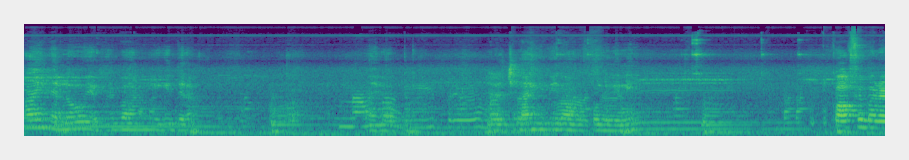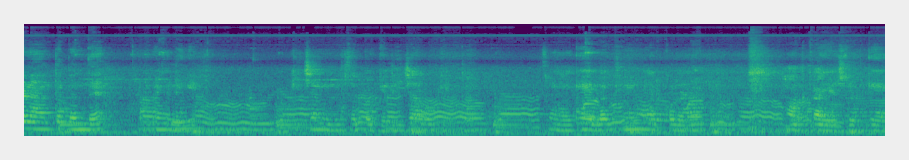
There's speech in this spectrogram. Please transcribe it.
ಹಾಯ್ ಹೆಲೋ ಎವ್ರಿವಾನ್ ಹೇಗಿದ್ದೀರಾ? ಐ ಹೋಪ್ ಎಲ್ಲ ಚೆನ್ನಾಗಿದ್ದೀರಾ ಅಂದ್ಕೊಂಡಿದ್ದೀನಿ. ಕಾಫಿ ಮಾಡೋಣ ಅಂತ ಬಂದೆ. ಮನೆಗೆ. ಕಿಚನ್ ಸ್ವಲ್ಪ ಗಲೀಜಾಗೋಗಿತ್ತು ಸೊ ಹಾಗೆ ಎಲ್ಲ ಕ್ಲೀನ್ ಮಾಡ್ಕೊಳ್ಳೋಣ. ಹಾಲು ಕಾಯೋಷ್ಟೊತ್ತಿಗೆ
